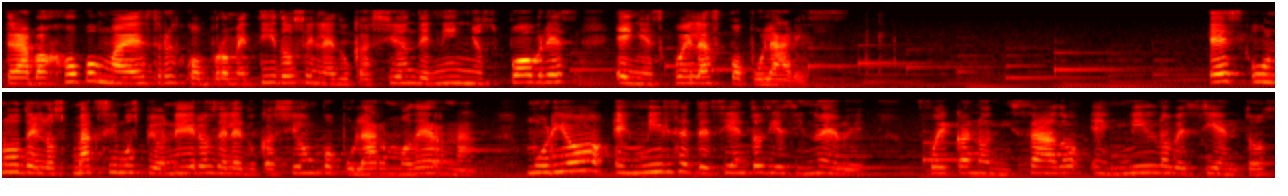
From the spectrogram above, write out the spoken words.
Trabajó con maestros comprometidos en la educación de niños pobres en escuelas populares. Es uno de los máximos pioneros de la educación popular moderna. Murió en 1719, fue canonizado en 1900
